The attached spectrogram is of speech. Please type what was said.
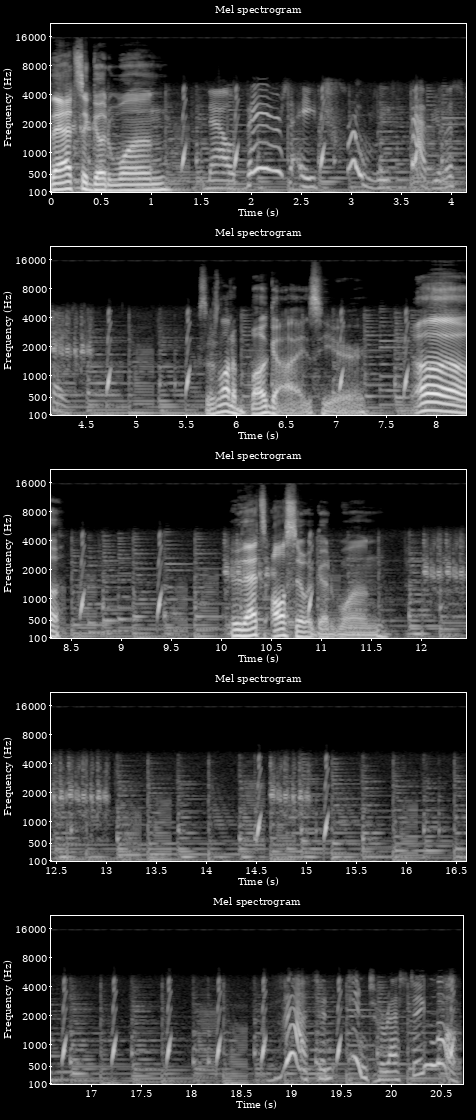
That's a good one. Now there's a truly fabulous face. 'Cause there's a lot of bug eyes here. Oh. Ooh, that's also a good one. That's an interesting look.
